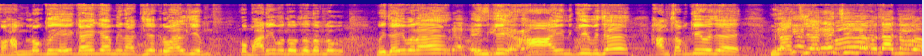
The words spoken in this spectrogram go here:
और हम लोग तो यही कहेंगे हम मीनाक्षी अग्रवाल जी को भारी मतों से सब लोग विजयी बनाए। इनकी हाँ इनकी विजय हम सबकी विजय। है मीनाक्षी नरेंद्र जी ने बता दिया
